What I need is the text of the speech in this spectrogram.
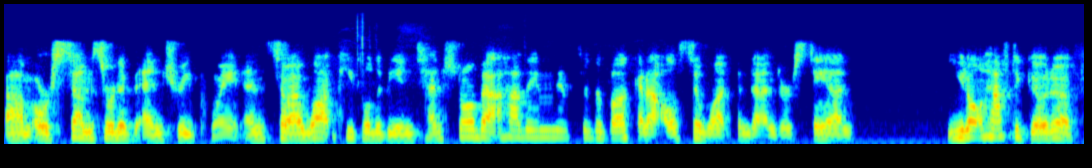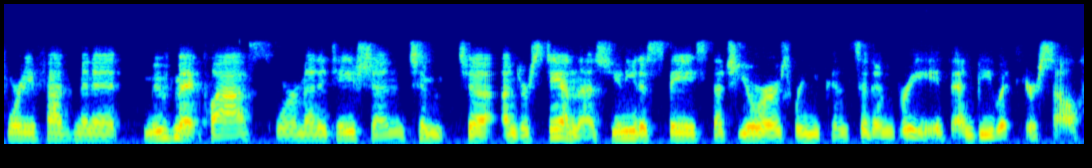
um, or some sort of entry point. And so I want people to be intentional about how they move through the book. And I also want them to understand you don't have to go to a 45 minute movement class or meditation to, to understand this. You need a space that's yours where you can sit and breathe and be with yourself.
